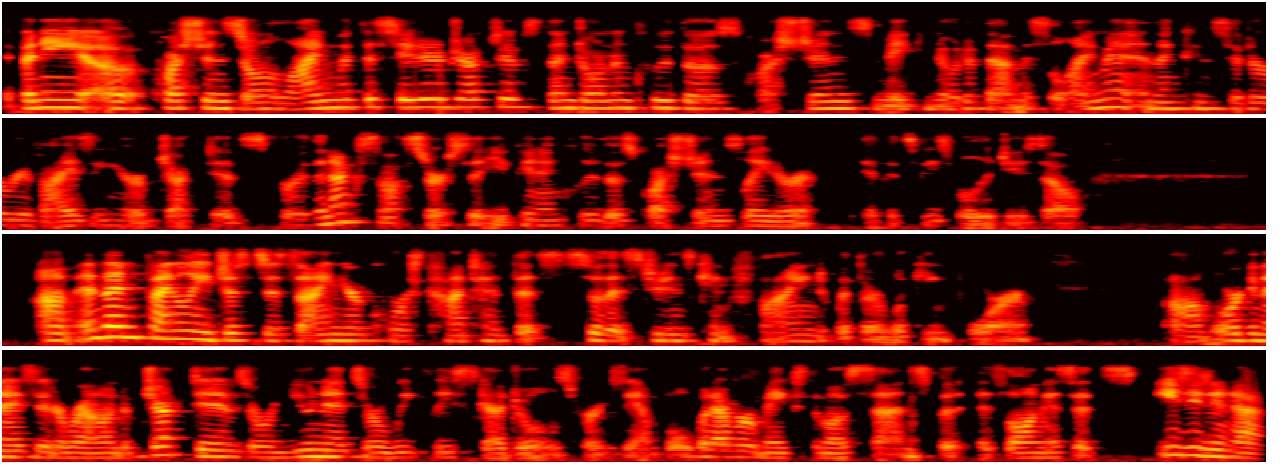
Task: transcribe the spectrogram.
If any uh, questions don't align with the stated objectives, then don't include those questions. Make note of that misalignment and then consider revising your objectives for the next semester so that you can include those questions later if, if it's feasible to do so. Um, and then finally, just design your course content that's, so that students can find what they're looking for. Um, organize it around objectives or units or weekly schedules, for example, whatever makes the most sense, but as long as it's easy to navigate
